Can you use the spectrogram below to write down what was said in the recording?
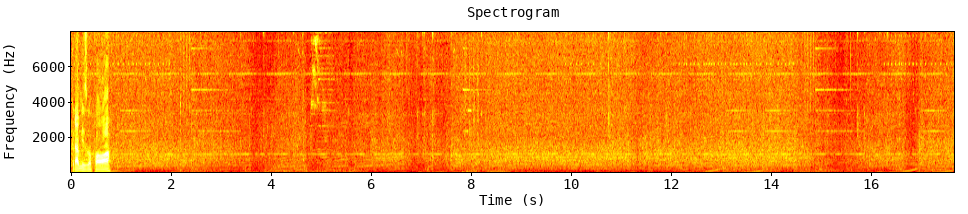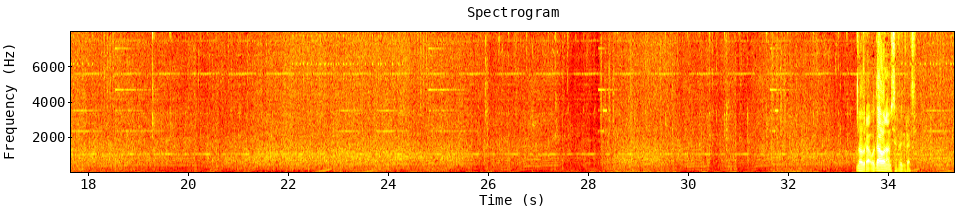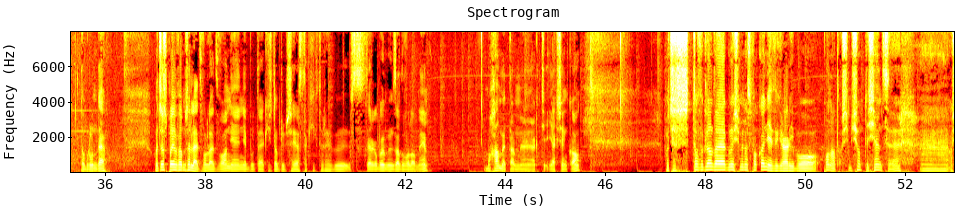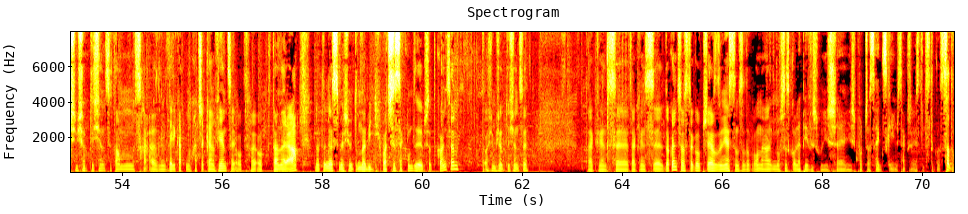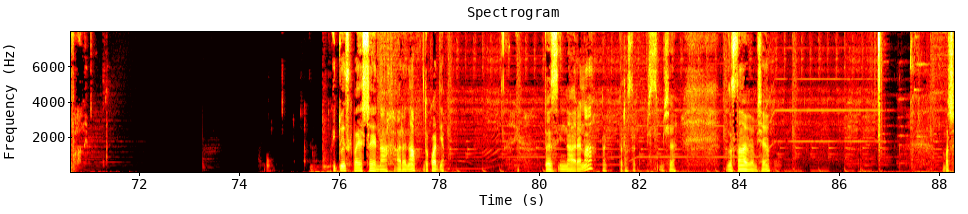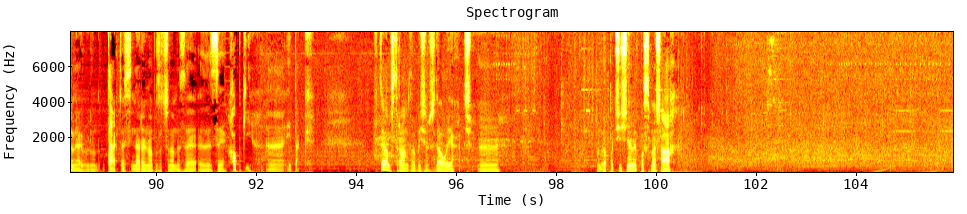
Dobra, gra mnie złapała. Dobra, udało nam się wygrać tą rundę. Chociaż powiem wam, że ledwo, ledwo. Nie, nie był to jakiś dobry przejazd taki, który by, z którego byłbym zadowolony. Mohamed tam e, jak, jak cienko. Chociaż to wygląda jakbyśmy na spokojnie wygrali, bo ponad 80 tysięcy, e, 80 tysięcy tam z, z delikatnym haczykiem więcej od, od Tanera. Natomiast myśmy tu nabili chyba 3 sekundy przed końcem. To 80 tysięcy. Tak więc, e, tak więc e, do końca z tego przejazdu nie jestem zadowolony, ale mimo wszystko lepiej wyszło niż, e, niż podczas X Games, także jestem z tego zadowolony. I tu jest chyba jeszcze jedna arena, dokładnie. To jest inna arena? Tak, teraz tak mi się zastanawiam się. Zobaczymy jak wygląda. Tak, to jest inna arena, bo zaczynamy z, z hopki. I tak. Którą stronę to by się przydało jechać? E, dobra, pociśniemy po smeszach.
